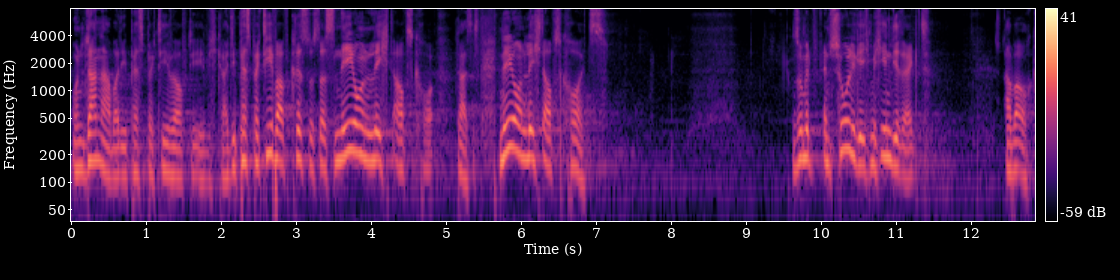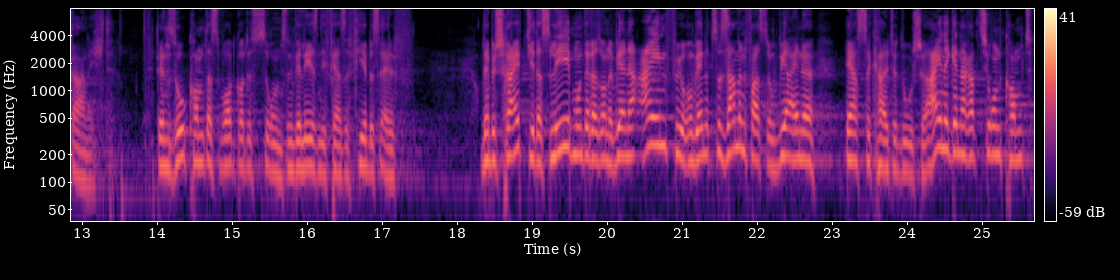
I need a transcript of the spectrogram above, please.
und dann aber die Perspektive auf die Ewigkeit, die Perspektive auf Christus, das Neonlicht aufs Kreuz. Da ist es. Neonlicht aufs Kreuz. Somit entschuldige ich mich indirekt, aber auch gar nicht. Denn so kommt das Wort Gottes zu uns. Und wir lesen die Verse 4 bis 11. Und er beschreibt hier das Leben unter der Sonne wie eine Einführung, wie eine Zusammenfassung, wie eine erste kalte Dusche. Eine Generation kommt,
